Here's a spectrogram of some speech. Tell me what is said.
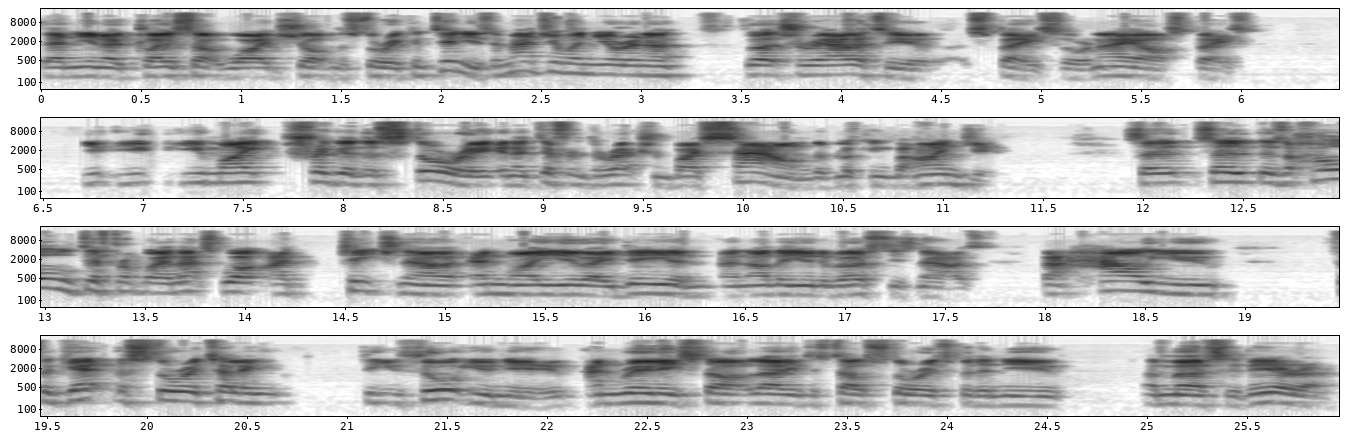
then you know, close up, wide shot, and the story continues. Imagine when you're in a virtual reality space or an AR space. you, you, you might trigger the story in a different direction by sound of looking behind you. So, so there's a whole different way, and that's what I teach now at NYU AD and, and other universities now is about how you forget the storytelling that you thought you knew and really start learning to tell stories for the new immersive era.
